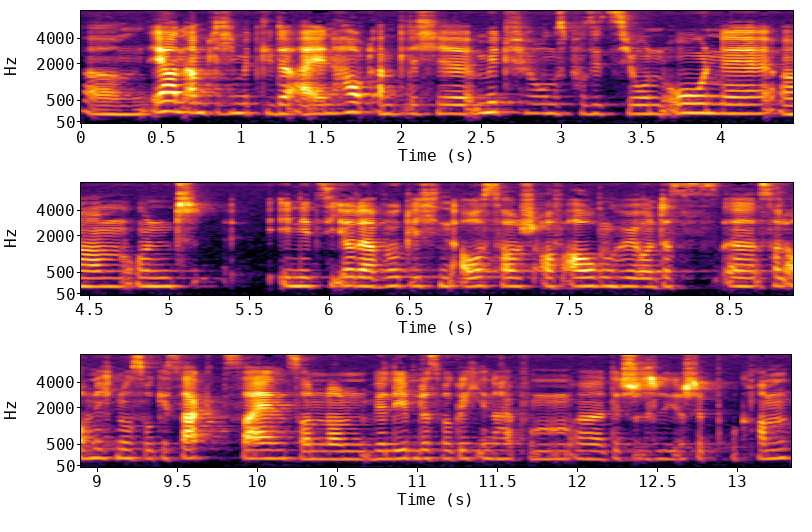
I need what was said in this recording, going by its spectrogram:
ähm, ehrenamtliche Mitglieder ein, hauptamtliche Mitführungspositionen ohne ähm, und initiiere da wirklich einen Austausch auf Augenhöhe und das äh, soll auch nicht nur so gesagt sein, sondern wir leben das wirklich innerhalb vom äh, Digital Leadership Programm.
